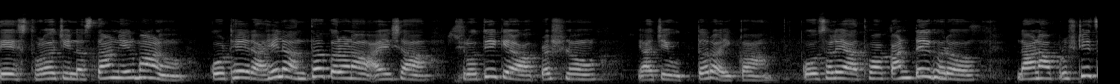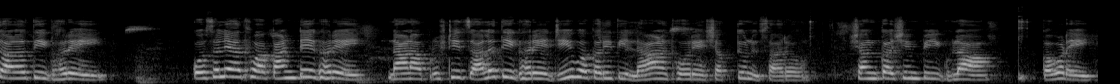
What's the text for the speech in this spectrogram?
ते स्थूळची नसता निर्माण कोठे राहील अंतकरण ऐशा श्रोती केळा प्रश्न. याचे उत्तर ऐका. कोसळे अथवा कांटे घर. नाना पृष्ठी चालती घरे. कोसले अथवा कांटे घरे. नाना पृष्ठी चालती घरे. जीव करीती लहान थोरे शक्तीनुसार. शंख शिंपी घुला कवडे.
